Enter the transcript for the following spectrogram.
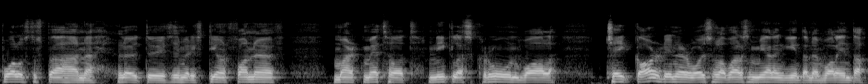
Puolustuspäähän löytyy esimerkiksi Dion Phaneuf, Mark Method, Niklas Kruunval, Jake Gardiner voisi olla varsin mielenkiintoinen valinta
